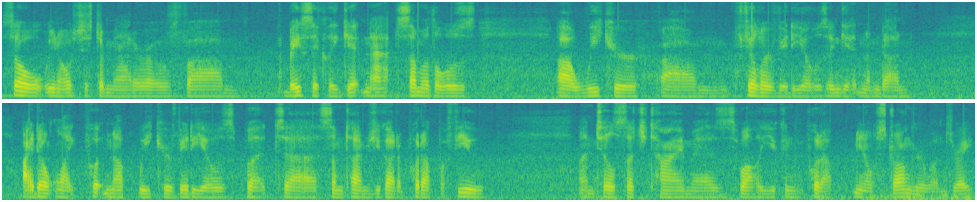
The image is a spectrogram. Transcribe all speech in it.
So, you know, it's just a matter of um, basically getting at some of those uh, weaker um, filler videos and getting them done. I don't like putting up weaker videos, but uh, sometimes you got to put up a few until such a time as, well, you can put up, you know, stronger ones, right?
